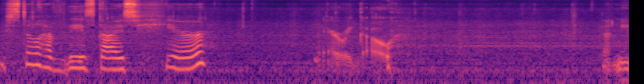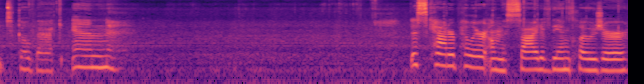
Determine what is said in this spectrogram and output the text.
we still have these guys here. There we go. That need to go back in. This caterpillar on the side of the enclosure,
